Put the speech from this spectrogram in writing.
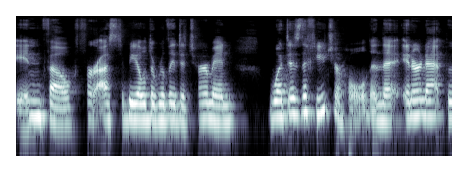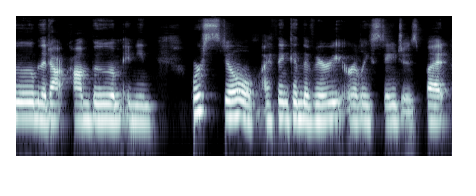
info for us to be able to really determine what does the future hold. And the internet boom, the dot com boom, I mean, we're still, I think, in the very early stages. But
